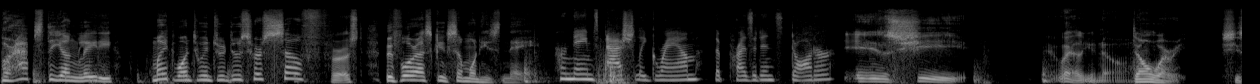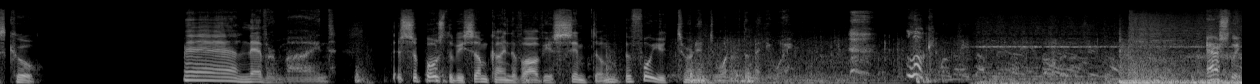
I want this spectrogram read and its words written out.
Perhaps the young lady might want to introduce herself first before asking someone his name. Her name's Ashley Graham, the president's daughter. Is she... well, you know... Don't worry. She's cool. Eh, never mind. There's supposed to be some kind of obvious symptom before you turn into one of them anyway. Look, Ashley,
